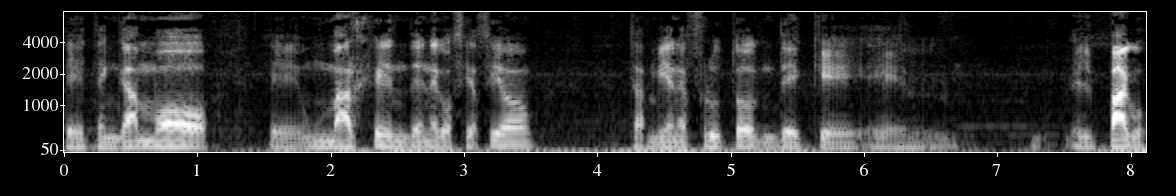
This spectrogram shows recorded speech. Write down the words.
eh, tengamos eh, un margen de negociación. También es fruto de que el, pago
